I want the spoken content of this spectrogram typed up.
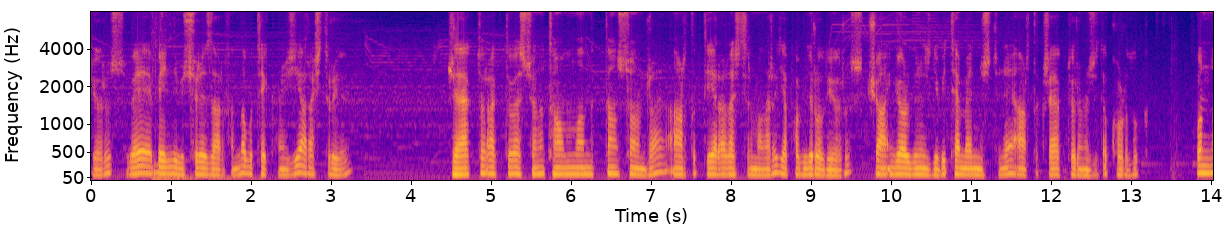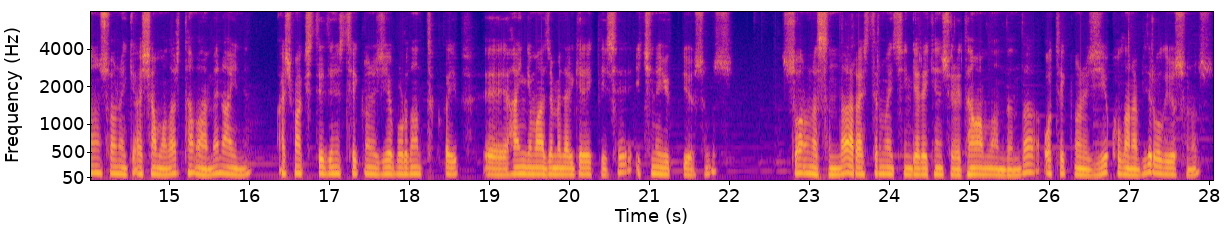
diyoruz ve belli bir süre zarfında bu teknolojiyi araştırıyor. Reaktör aktivasyonu tamamlandıktan sonra artık diğer araştırmaları yapabilir oluyoruz. Şu an gördüğünüz gibi temelin üstüne artık reaktörümüzü de kurduk. Bundan sonraki aşamalar tamamen aynı. Açmak istediğiniz teknolojiye buradan tıklayıp e, hangi malzemeler gerekliyse içine yüklüyorsunuz. Sonrasında araştırma için gereken süre tamamlandığında o teknolojiyi kullanabilir oluyorsunuz.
